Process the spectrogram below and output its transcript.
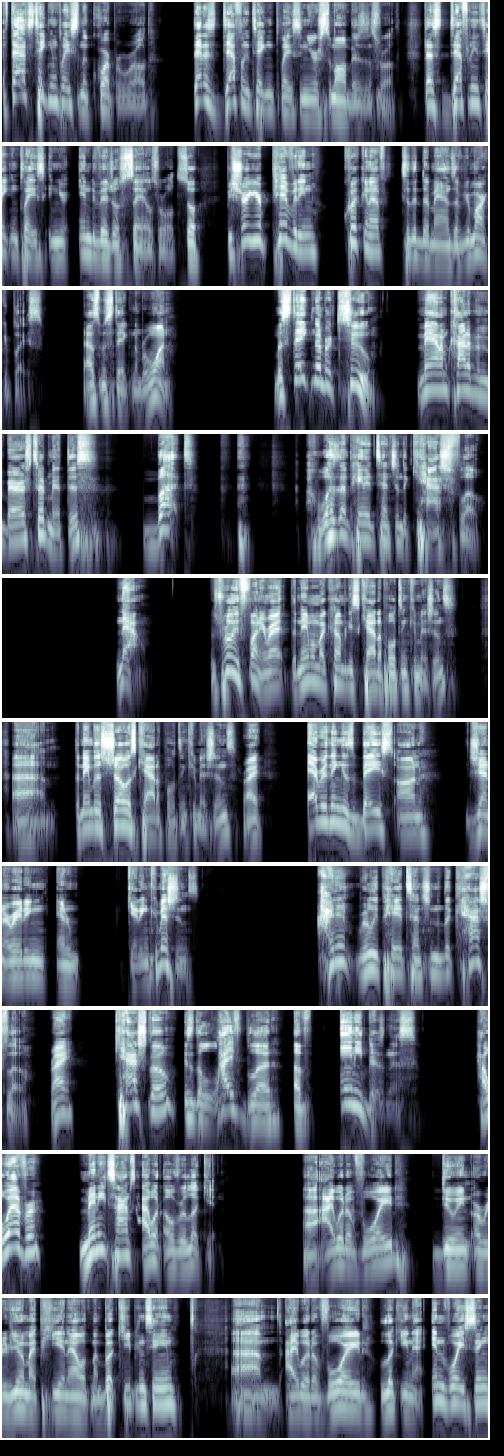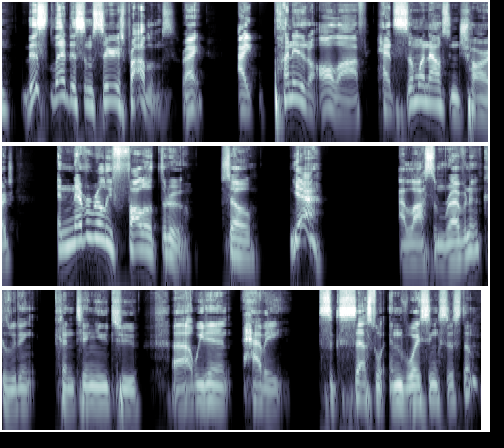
If that's taking place in the corporate world, that is definitely taking place in your small business world. That's definitely taking place in your individual sales world. So be sure you're pivoting quick enough to the demands of your marketplace. That's mistake number one. Mistake number two, man, I'm kind of embarrassed to admit this, but I wasn't paying attention to cash flow. Now, it's really funny, right? The name of my company is Catapulting Commissions. Um, the name of the show is Catapulting Commissions, right? Everything is based on generating and getting commissions. I didn't really pay attention to the cash flow, right? Cash flow is the lifeblood of any business. However, many times I would overlook it. Uh, I would avoid doing or reviewing my P&L with my bookkeeping team. Um, I would avoid looking at invoicing. This led to some serious problems, right? I punted it all off, had someone else in charge, and never really followed through. So, yeah, I lost some revenue because we didn't continue to, uh, we didn't have a successful invoicing system.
